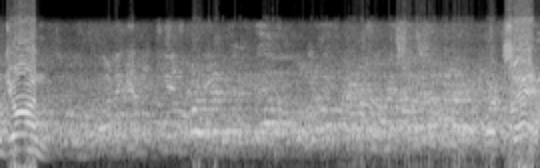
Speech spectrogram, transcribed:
on, John. Set.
